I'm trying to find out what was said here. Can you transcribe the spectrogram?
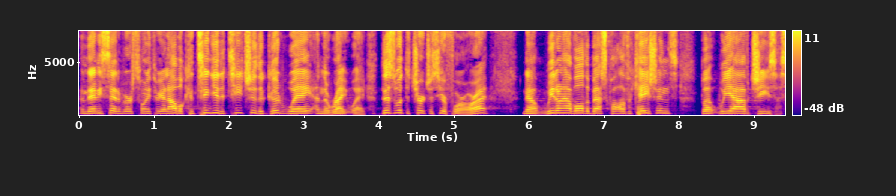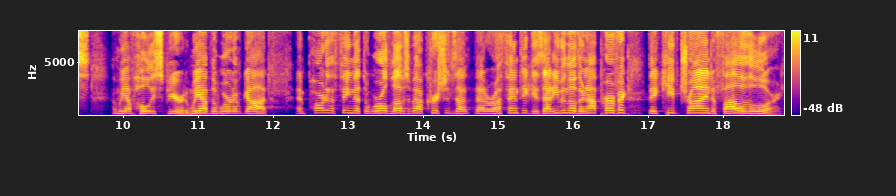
And then he said in verse 23, and I will continue to teach you the good way and the right way. This is what the church is here for, all right? Now, we don't have all the best qualifications, but we have Jesus, and we have Holy Spirit, and we have the Word of God. And part of the thing that the world loves about Christians that, that are authentic is that even though they're not perfect, they keep trying to follow the Lord.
